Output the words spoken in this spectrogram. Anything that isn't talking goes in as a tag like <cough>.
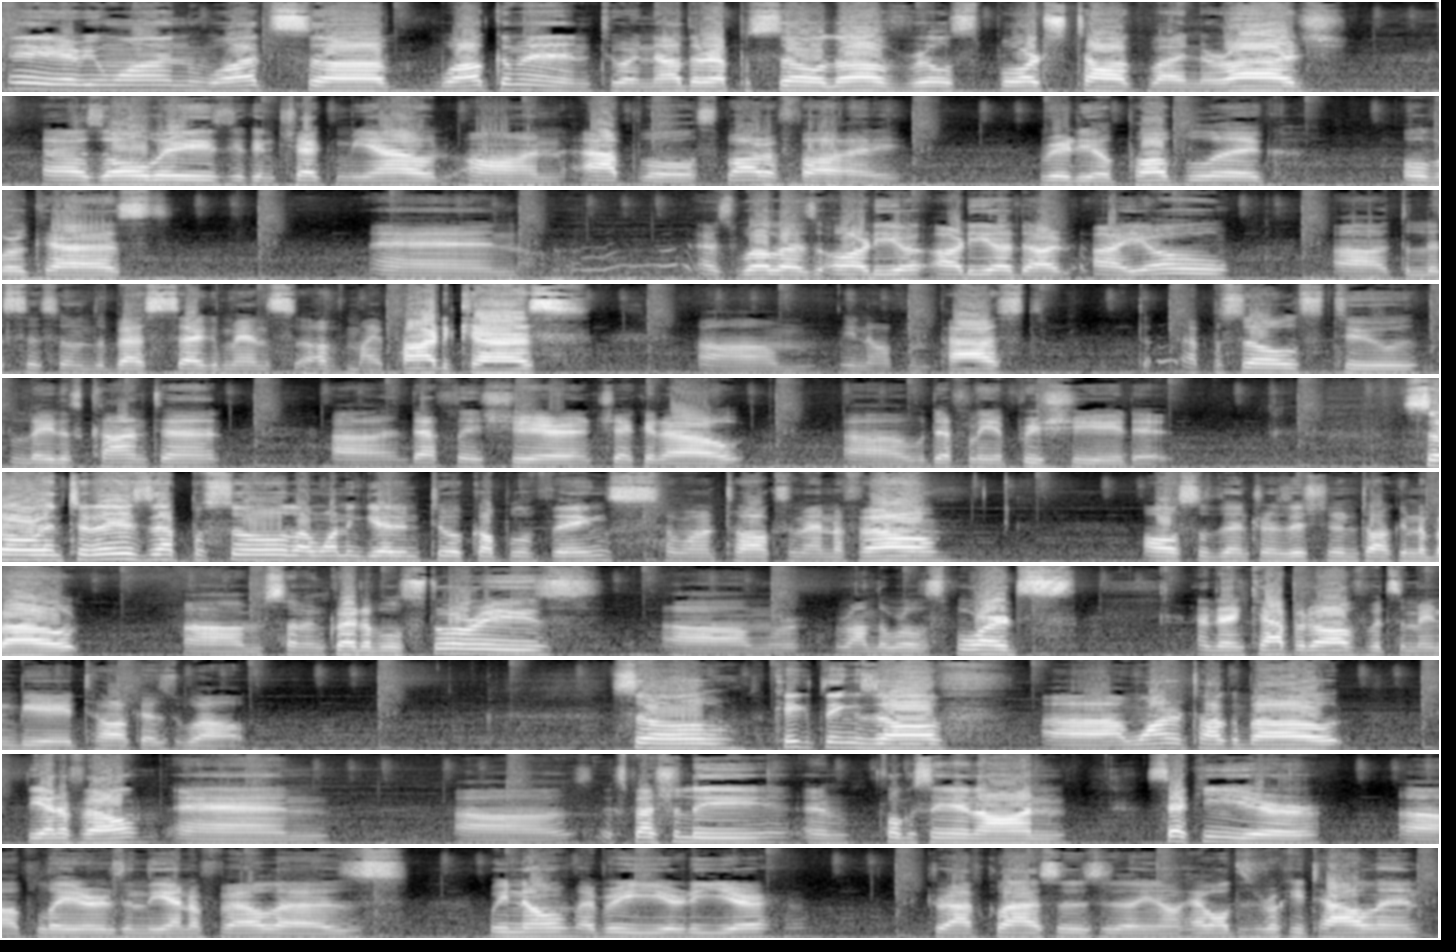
Hey everyone, what's up? Welcome in to another episode of Real Sports Talk by Niraj. As always, you can check me out on Apple, Spotify, Radio Public, Overcast, and as well as audio audio.io uh, to listen to some of the best segments of my podcast. Um, you know, from past episodes to the latest content. Uh, definitely share and check it out. Uh, we'll definitely appreciate it. So, in today's episode, I want to get into a couple of things. I want to talk some NFL, also then transition into talking about um, some incredible stories um, around the world of sports, and then cap it off with some NBA talk as well. So, kick things off, uh, I want to talk about the NFL and uh, especially and focusing in on second year uh, players in the NFL as we know every year to year draft classes uh, you know have all this rookie talent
